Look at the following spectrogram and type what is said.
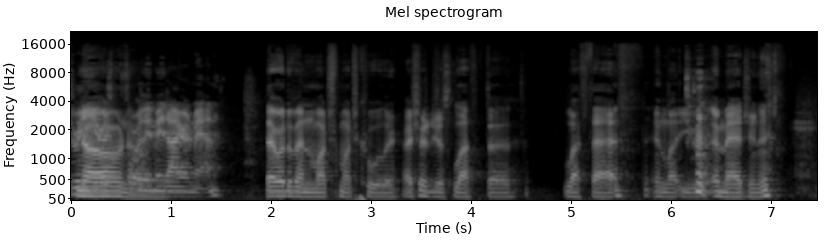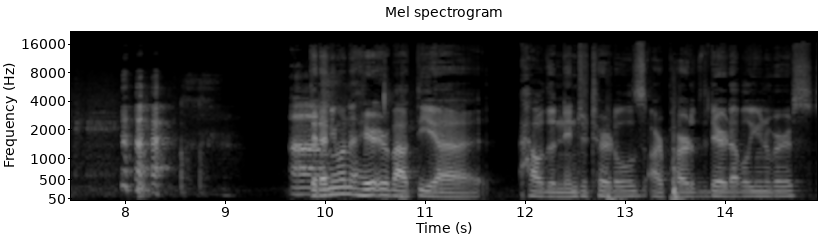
three No, years before no. they made Iron Man. That would have been much much cooler. I should have just left the left that and let you imagine it. Um, Did anyone hear about the uh how the Ninja Turtles are part of the Daredevil universe?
